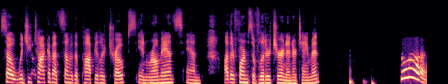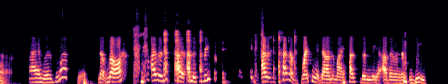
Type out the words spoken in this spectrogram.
So would you talk about some of the popular tropes in romance and other forms of literature and entertainment? Sure. I would love to. No, well, I was I, I was recently I was kind of breaking it down to my husband the other week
